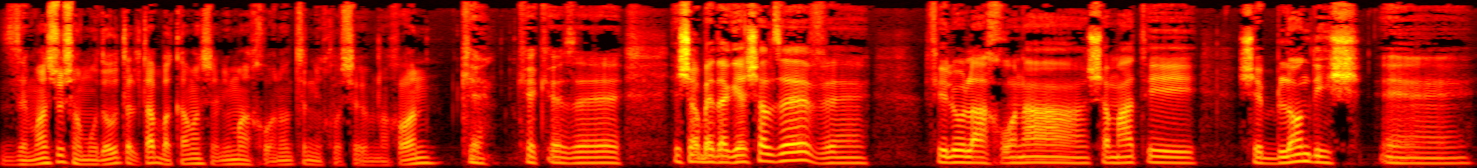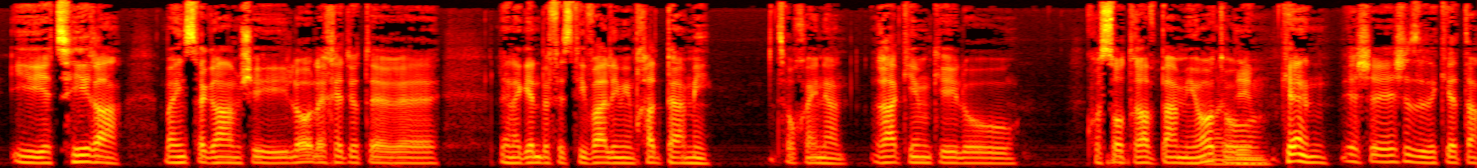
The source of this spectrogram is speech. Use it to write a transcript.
זה משהו שהמודעות עלתה בכמה שנים האחרונות, אני חושב, נכון? כן, כן, כן, זה... יש הרבה דגש על זה, ואפילו לאחרונה שמעתי שבלונדיש, אה, היא הצהירה באינסטגרם שהיא לא הולכת יותר אה, לנגן בפסטיבלים עם חד פעמי, לצורך העניין. רק עם כאילו כוסות רב פעמיות. מדהים. או... כן, יש, יש איזה קטע.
